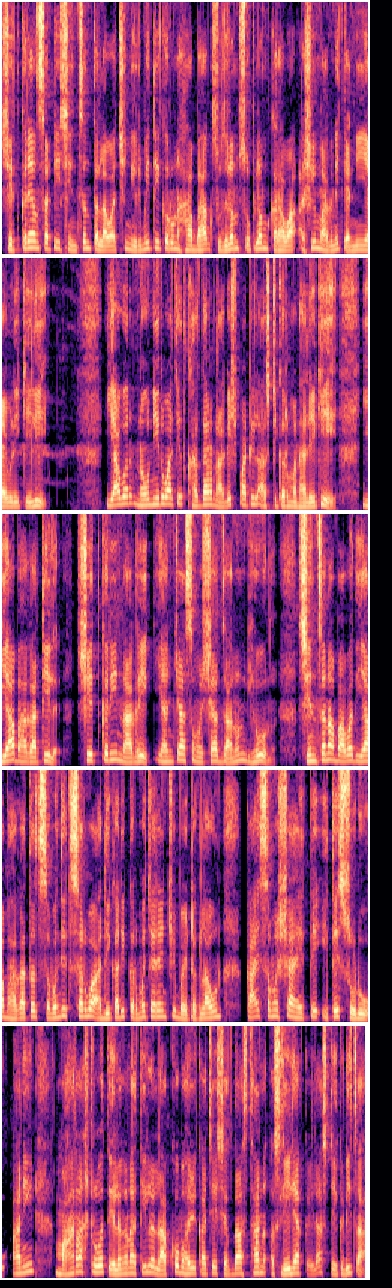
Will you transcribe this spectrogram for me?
शेतकऱ्यांसाठी सिंचन तलावाची निर्मिती करून हा भाग सुजलम सुफलम करावा अशी मागणी त्यांनी यावेळी केली. यावर नवनिर्वाचित खासदार नागेश पाटील आष्टीकर म्हणाले की या भागातील शेतकरी नागरिक यांच्या समस्या जाणून घेऊन सिंचनाबाबत या भागातच संबंधित सर्व अधिकारी कर्मचाऱ्यांची बैठक लावून काय समस्या आहेत ते इथे सोडू आणि महाराष्ट्र व तेलंगणातील लाखो भाविकाचे श्रद्धास्थान असलेल्या कैलास टेकडीचा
